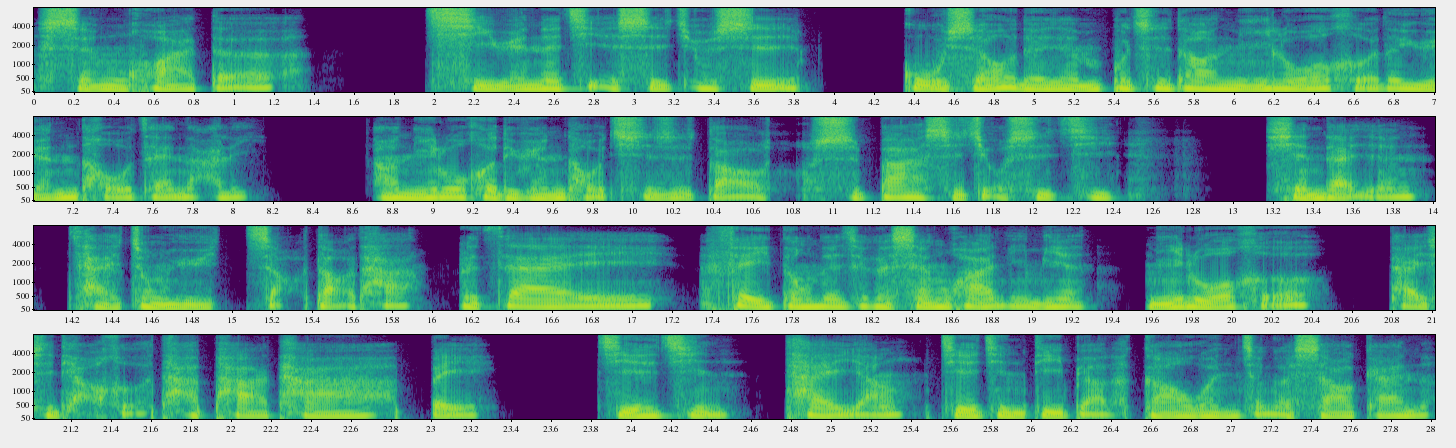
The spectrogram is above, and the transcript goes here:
神话的起源的解释，就是古时候的人不知道尼罗河的源头在哪里，然后尼罗河的源头其实到十八、十九世纪，现代人才终于找到它，而在。费东的这个神话里面，尼罗河它也是条河，他怕它被接近太阳、接近地表的高温整个烧干了。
